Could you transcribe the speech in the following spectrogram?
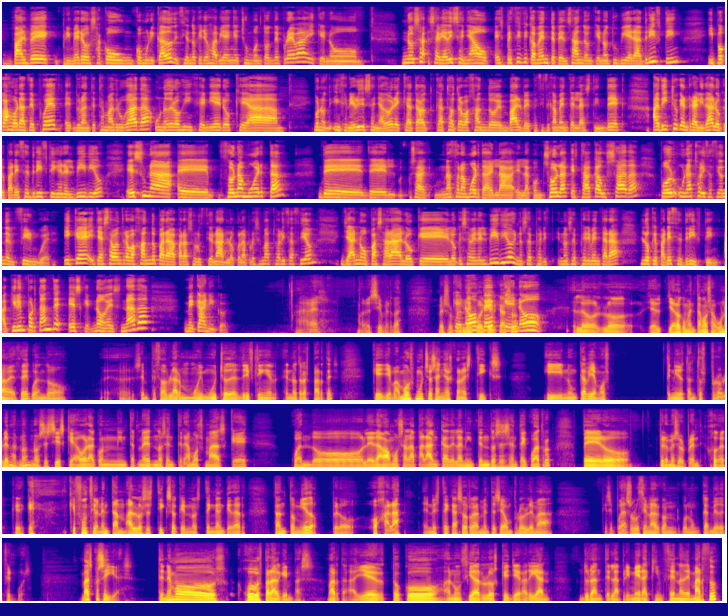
Valve primero sacó un comunicado diciendo que ellos habían hecho un montón de pruebas y que no, no se había diseñado específicamente pensando en que no tuviera drifting. Y pocas horas después, eh, durante esta madrugada, uno de los ingenieros que ha. Bueno, ingenieros y diseñadores que ha, que ha estado trabajando en Valve, específicamente en la Steam Deck, ha dicho que en realidad lo que parece drifting en el vídeo es una eh, zona muerta de, del- o sea, una zona muerta en la, en la consola que está causada por una actualización de firmware y que ya estaban trabajando para, para solucionarlo. Con la próxima actualización ya no pasará lo que, lo que se ve en el vídeo y no se, no se experimentará lo que parece drifting. Aquí lo importante es que no es nada mecánico. A ver, a ver si es verdad. Me Que sorprende en no, cualquier Pep, caso. que no. Lo, lo- ya, ya lo comentamos alguna vez, ¿eh? cuando eh, se empezó a hablar muy mucho del drifting en, otras partes, que llevamos muchos años con sticks y nunca habíamos tenido tantos problemas, ¿no? No sé si es que ahora con Internet nos enteramos más que cuando le dábamos a la palanca de la Nintendo 64, pero, pero me sorprende, joder, que, que, que funcionen tan mal los sticks o que nos tengan que dar tanto miedo, pero ojalá en este caso realmente sea un problema que se pueda solucionar con, con un cambio de firmware. Más cosillas. Tenemos juegos para el Game Pass. Marta, ayer tocó anunciar los que llegarían durante la primera quincena de marzo.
